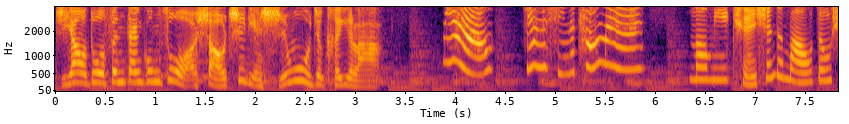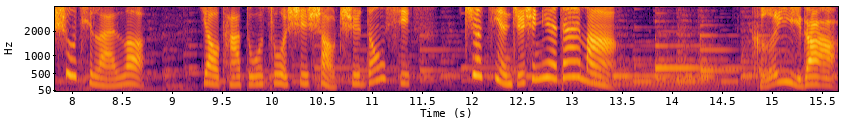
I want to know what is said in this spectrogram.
只要多分担工作，少吃点食物就可以了。喵，这样行得通吗？猫咪全身的毛都竖起来了，要它多做事，少吃东西，这简直是虐待嘛！可以的，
